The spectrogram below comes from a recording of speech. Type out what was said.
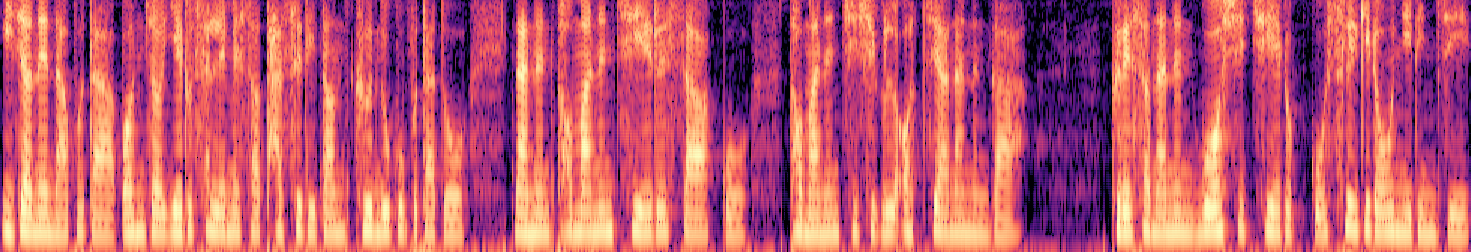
이전에 나보다 먼저 예루살렘에서 다스리던 그 누구보다도 나는 더 많은 지혜를 쌓았고 더 많은 지식을 얻지 않았는가? 그래서 나는 무엇이 지혜롭고 슬기로운 일인지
